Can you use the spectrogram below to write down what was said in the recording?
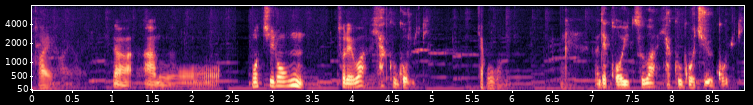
はいはいはい。だから、あのーもちろん、それは105ミ105ミリ。リ。で、こいつは155ミリ。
